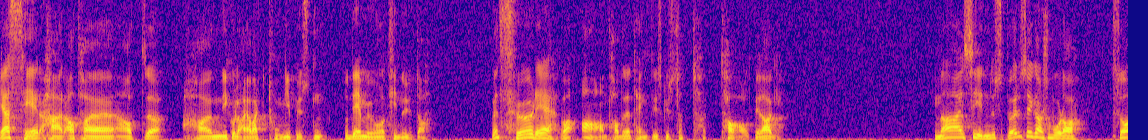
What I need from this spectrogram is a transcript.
Jeg ser her at, at, at Nikolai har vært tung i pusten. Så det må vi finne ut av. Men før det, hva annet hadde dere tenkt vi skulle ta opp i dag? Nei, siden du spør, sier kanskje mor da. Så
